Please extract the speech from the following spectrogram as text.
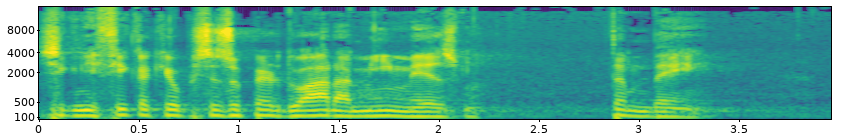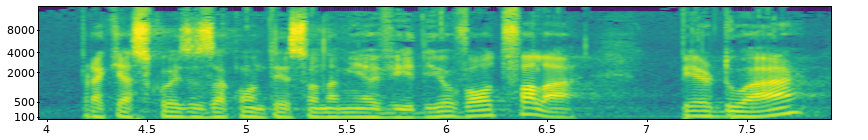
significa que eu preciso perdoar a mim mesmo também, para que as coisas aconteçam na minha vida. E eu volto a falar: perdoar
